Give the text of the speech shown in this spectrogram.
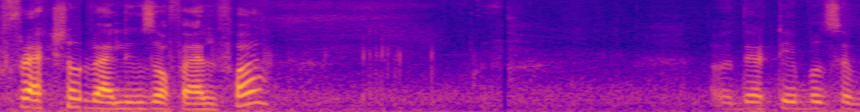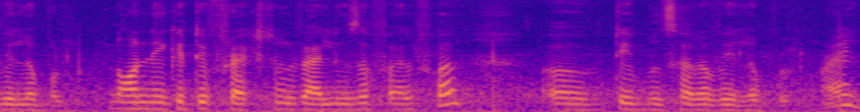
fractional values of alpha. Uh, there are tables available, non-negative fractional values of alpha uh, tables are available, right.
